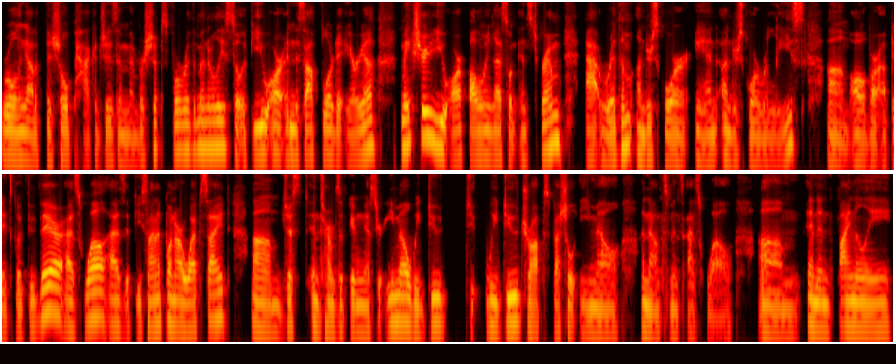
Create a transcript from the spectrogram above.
rolling out official packages and memberships for Rhythm and Release. So if you are in the South Florida area, make sure you are following us on Instagram at rhythm underscore and underscore release. Um, all of our updates go through there, as well as if you sign up on our website, um, just in terms of giving us your email, we do do, we do drop special email announcements as well. Um, and then finally,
